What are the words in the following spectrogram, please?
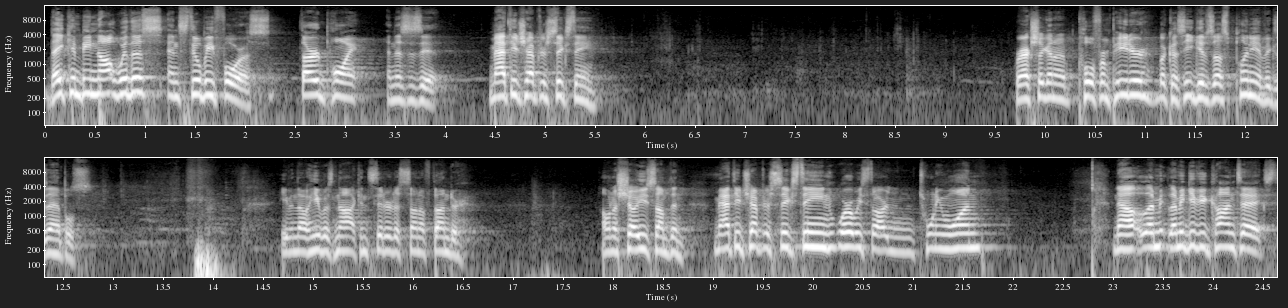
They can be not with us and still be for us. Third point, and this is it Matthew chapter 16. We're actually going to pull from Peter because he gives us plenty of examples. Even though he was not considered a son of thunder. I want to show you something. Matthew chapter 16, where are we starting? 21. Now, let me, let me give you context.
